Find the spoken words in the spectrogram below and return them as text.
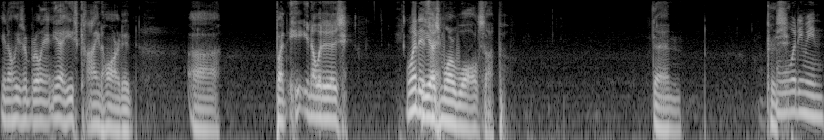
you know, he's a brilliant. Yeah, he's kind-hearted. Uh, but he, you know what it is? What is he has more walls up than. Cause, What do you mean?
